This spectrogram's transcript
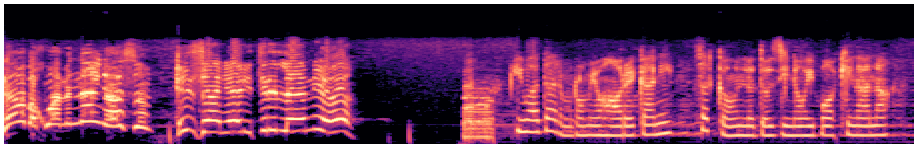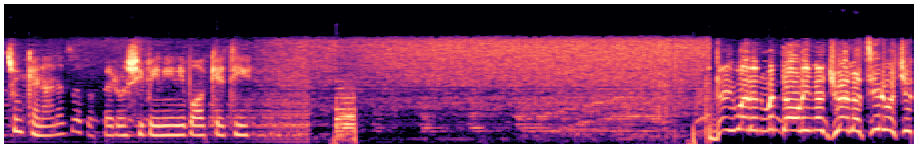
نا بەخوا من نایناسم. هیچ زانیاری ترت لا نیە؟ هیوادارم ڕۆمی و هاوڕێکانی سەرکەون لە دۆزینەوەی باوکی نانا، چونکە نانا زۆر بە پەرۆشی بینینی باوکێتی. دەی وەرن منداڵینە گوێ لە چیرۆکی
